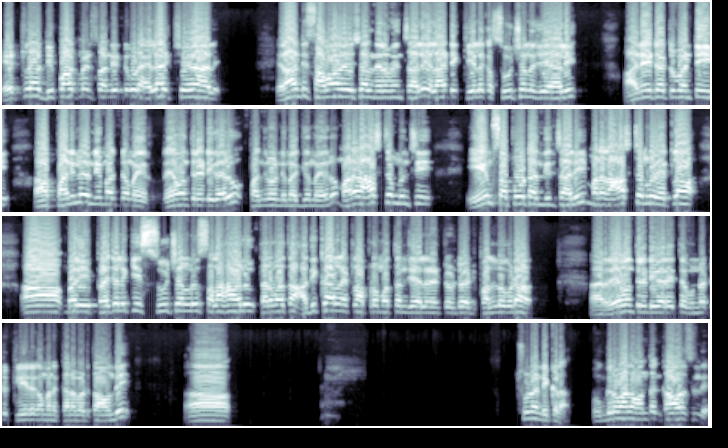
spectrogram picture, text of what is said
ఎట్లా డిపార్ట్మెంట్స్ అన్నింటిని కూడా అలర్ట్ చేయాలి? ఎలాంటి సమావేశాలు నిర్వహించాలి? ఎలాంటి కీలక సూచనలు చేయాలి? అనేటటువంటి ఆ పనిలో నిమగ్నమయ్యారు. రేవంత్ రెడ్డి గారు పనిలో నిమగ్నమయ్యారు. మన రాష్ట్రం నుంచి ఏం సపోర్ట్ అందించాలి? మన రాష్ట్రంలో ఎట్లా ఆ మరి ప్రజలకి సూచనలు సలహాలు తర్వాత అధికారులను ఎట్లా అప్రమత్తం చేయాలనేటువంటి పనులు కూడా రేవంత్ రెడ్డి గారు అయితే ఉన్నట్టు క్లియర్గా మనకు కనబడతా ఉంది. ఆ చూడండి ఇక్కడ. ఉగ్రవాదం అంతం కావాల్సిందే.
